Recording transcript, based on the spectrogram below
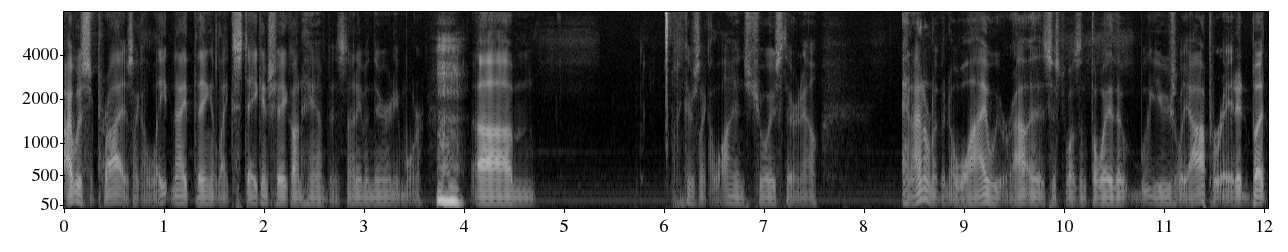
I was surprised, like a late night thing at like Steak and Shake on Hampton. It's not even there anymore. Um, I think there's like a Lion's Choice there now and I don't even know why we were out. It just wasn't the way that we usually operated. But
